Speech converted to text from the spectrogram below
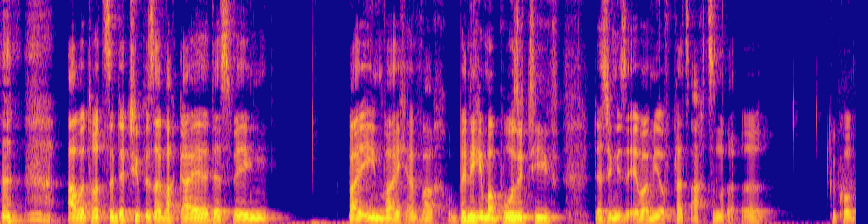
aber trotzdem, der Typ ist einfach geil, deswegen bei ihm war ich einfach, bin ich immer positiv, deswegen ist er bei mir auf Platz 18 äh, gekommen.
